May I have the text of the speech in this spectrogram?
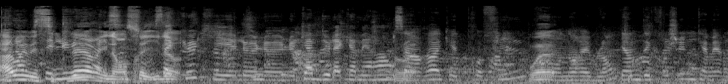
Ah ouais, mais c'est clair, il est c'est entré. Il sa queue qui est le, le- le cap de la caméra. C'est un rat qui est de profil, Ouais. en noir et blanc, vient de décrocher une caméra.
